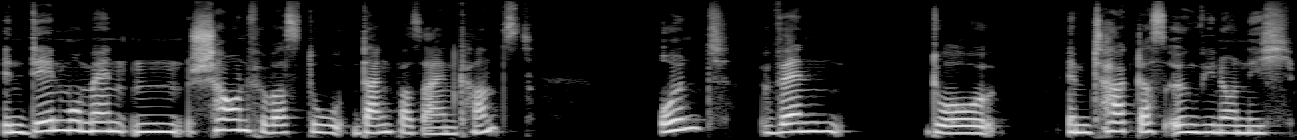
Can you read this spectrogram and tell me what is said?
in den Momenten schauen, für was du dankbar sein kannst. Und wenn du im Tag das irgendwie noch nicht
